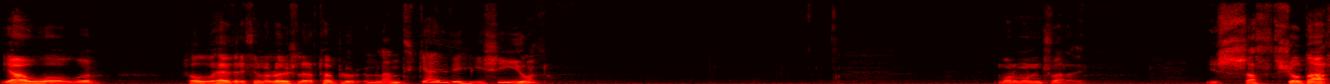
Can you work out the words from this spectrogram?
Já og þó þú hefðir ekki náma lauslegar töflur um landgæði í síjón. Mormónin svaraði. Í Saltsjódal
